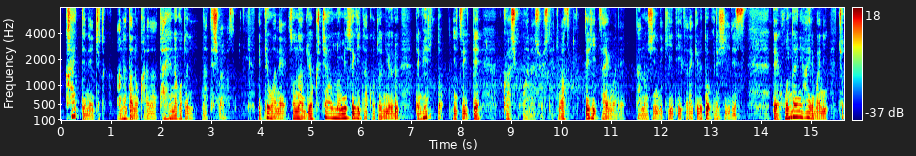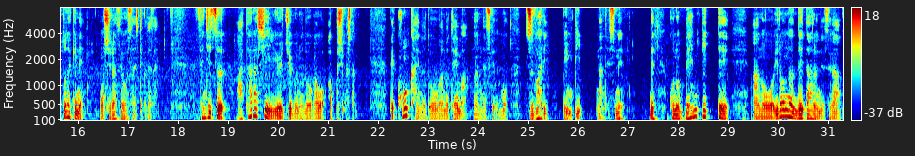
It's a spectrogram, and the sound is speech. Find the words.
かえってね、ちょっとあなたの体大変なことになってしまいます。で今日はね、そんな緑茶を飲みすぎたことによるデメリットについて詳しくお話をしていきます。ぜひ最後まで楽しんで聞いていただけると嬉しいです。で、本題に入る前にちょっとだけね、お知らせをさせてください。先日、新しい YouTube の動画をアップしました。で、今回の動画のテーマなんですけども、ズバリ便秘なんですね。で、この便秘って、あの、いろんなデータあるんですが、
